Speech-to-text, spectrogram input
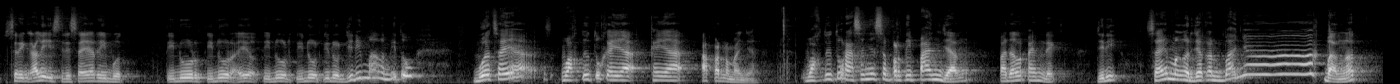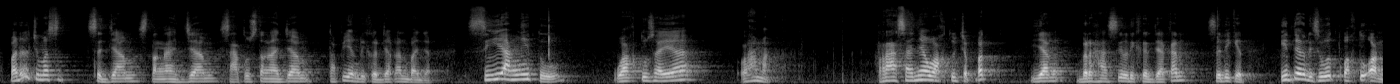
Seringkali istri saya ribut, tidur, tidur, ayo tidur, tidur, tidur. Jadi malam itu buat saya waktu itu kayak kayak apa namanya? Waktu itu rasanya seperti panjang padahal pendek. Jadi saya mengerjakan banyak banget padahal cuma sejam, setengah jam, satu setengah jam, tapi yang dikerjakan banyak. Siang itu waktu saya lama. Rasanya waktu cepat yang berhasil dikerjakan sedikit. Itu yang disebut waktu on.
